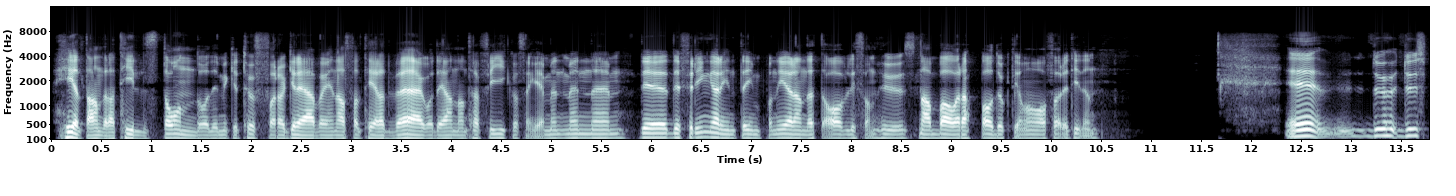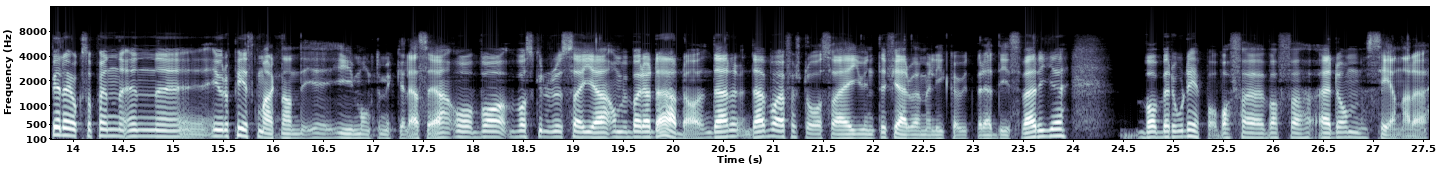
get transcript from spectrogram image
helt andra tillstånd och det är mycket tuffare att gräva i en asfalterad väg och det är annan trafik och sådär. Men, men eh, det, det förringar inte imponerandet av liksom hur snabba och rappa och duktiga man var förr i tiden. Eh, du, du, spelar ju också på en, en eh, europeisk marknad i, i mångt och mycket läser jag. Och vad, vad, skulle du säga, om vi börjar där då? Där, där vad jag förstår så är ju inte fjärrvärme lika utbredd i Sverige. Vad beror det på? Varför, varför är de senare?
